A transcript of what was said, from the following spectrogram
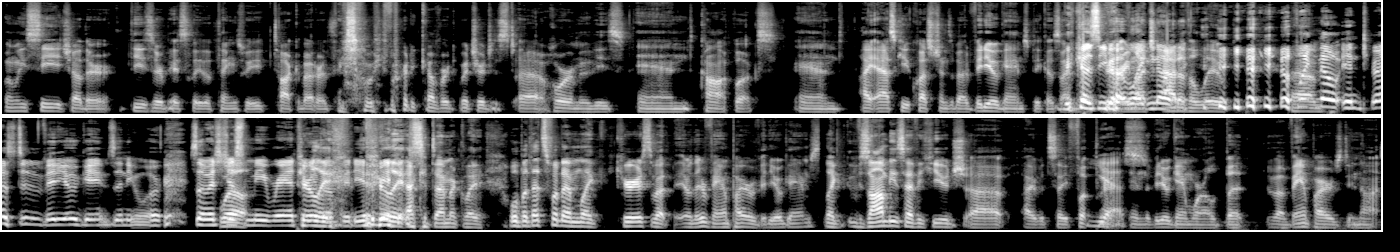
when we see each other, these are basically the things we talk about, or the things that we've already covered, which are just uh, horror movies and comic books. And I ask you questions about video games because I'm because you very have like much no out of the loop. you have like Um, no interest in video games anymore so it's Well, just me ranting purely about video purely games academically. Well, but that's what I'm like curious about. Are there vampire video games? Like zombies have a huge, uh, I would say, footprint Yes. in the video game world, but uh, vampires do not.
